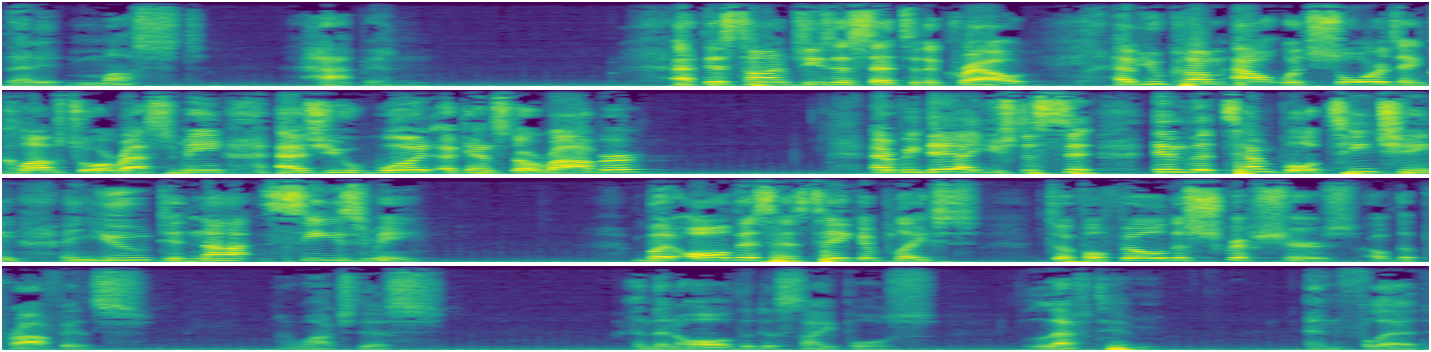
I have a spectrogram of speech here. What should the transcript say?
that it must happen? At this time, Jesus said to the crowd, Have you come out with swords and clubs to arrest me as you would against a robber? Every day I used to sit in the temple teaching, and you did not seize me. But all this has taken place to fulfill the scriptures of the prophets. Now, watch this. And then all the disciples left him and fled.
